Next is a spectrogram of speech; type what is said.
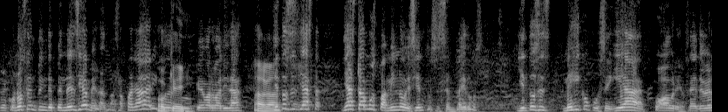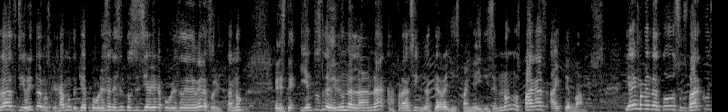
reconozcan tu independencia, me las vas a pagar, hijo de Ok. tu- qué barbaridad. Ajá. Y entonces ya está, ya estamos para 1962. Y entonces México pues seguía pobre, o sea, de verdad, si ahorita nos quejamos de que hay pobreza, en ese entonces sí había pobreza de, de veras, ahorita no. Este, y entonces le debió una lana a Francia, Inglaterra y España y dicen, no nos pagas, ahí te vamos. Y ahí mandan todos sus barcos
